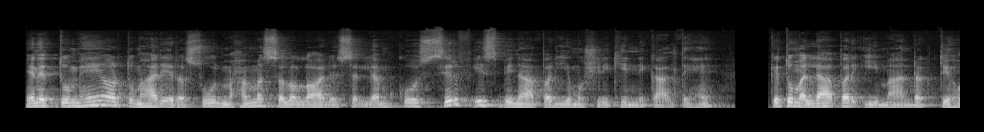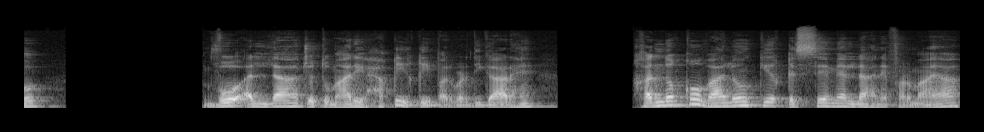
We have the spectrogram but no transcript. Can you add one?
یعنی تمہیں اور تمہارے رسول محمد صلی اللہ علیہ وسلم کو صرف اس بنا پر یہ مشرقین نکالتے ہیں کہ تم اللہ پر ایمان رکھتے ہو۔ وہ اللہ جو تمہارے حقیقی پروردگار ہیں۔ خندقوں والوں کے قصے میں اللہ نے فرمایا،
